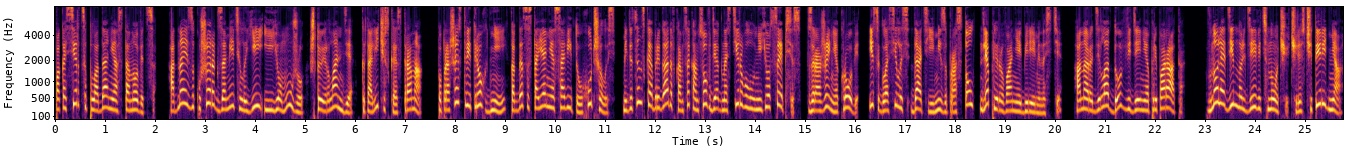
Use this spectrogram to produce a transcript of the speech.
пока сердце плода не остановится. Одна из акушерок заметила ей и ее мужу, что Ирландия – католическая страна. По прошествии трех дней, когда состояние Савиты ухудшилось, медицинская бригада в конце концов диагностировала у нее сепсис, заражение крови, и согласилась дать ей мизопростол для прерывания беременности. Она родила до введения препарата. В 01.09 ночи, через 4 дня,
